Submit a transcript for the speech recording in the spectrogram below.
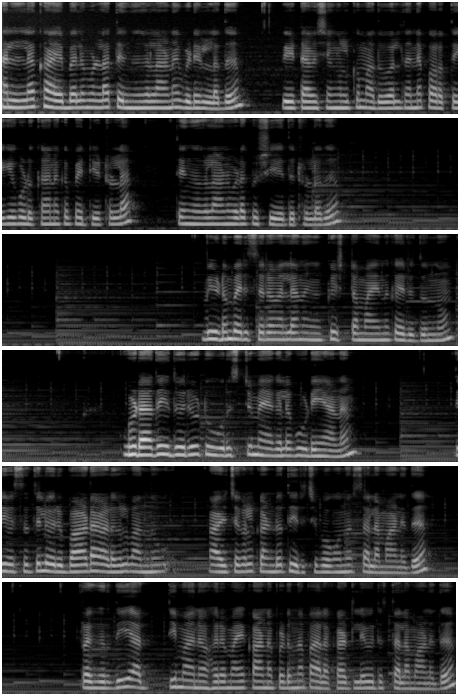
നല്ല കായബലമുള്ള തെങ്ങുകളാണ് ഇവിടെ ഉള്ളത്. വീട്ടാവശ്യങ്ങൾക്കും അതുപോലെ തന്നെ പുറത്തേക്ക് കൊടുക്കാനൊക്കെ പറ്റിയിട്ടുള്ള തെങ്ങുകളാണ് ഇവിടെ കൃഷി ചെയ്തിട്ടുള്ളത്. വീടും പരിസരവുമെല്ലാം നിങ്ങൾക്ക് ഇഷ്ടമായെന്ന് കരുതുന്നു. കൂടാതെ ഇതൊരു ടൂറിസ്റ്റ് മേഖല കൂടിയാണ്. ദിവസത്തിൽ ഒരുപാട് ആളുകൾ വന്നു കാഴ്ചകൾ കണ്ട് തിരിച്ചു പോകുന്ന സ്ഥലമാണിത്. പ്രകൃതി അതിമനോഹരമായി കാണപ്പെടുന്ന പാലക്കാട്ടിലെ ഒരു സ്ഥലമാണിത്.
